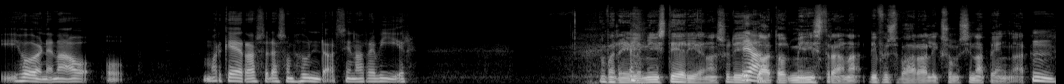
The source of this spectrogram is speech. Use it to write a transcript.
i hörnerna och, och markerar så där som hundar sina revir. Vad det gäller ministerierna så det är ja. klart att ministrarna de försvarar liksom sina pengar. Mm.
